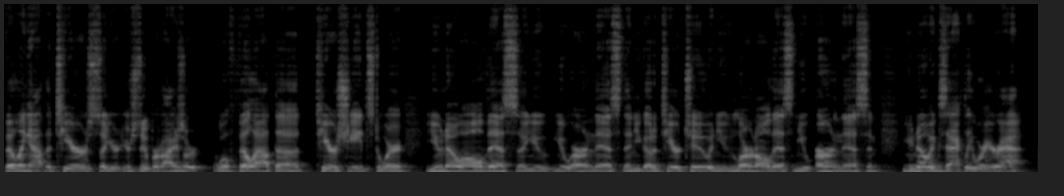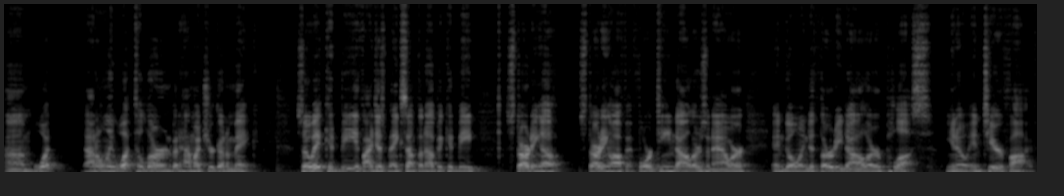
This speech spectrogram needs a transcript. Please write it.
filling out the tiers so your, your supervisor will fill out the tier sheets to where you know all this so you you earn this then you go to tier two and you learn all this and you earn this and you know exactly where you're at um, what not only what to learn but how much you're going to make. So it could be if i just make something up it could be starting up starting off at $14 an hour and going to $30 plus you know in tier five.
